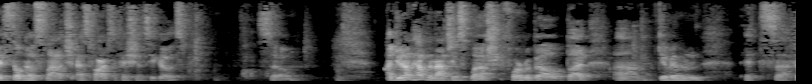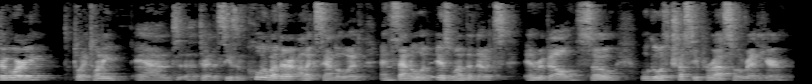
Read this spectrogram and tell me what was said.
it's still no slouch as far as efficiency goes. So I do not have the matching splash for Rebelle, but um, given it's uh, February 2020 and uh, during the season cooler weather, I like sandalwood and sandalwood is one of the notes in Rebelle. So we'll go with trusty Proraso red here.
